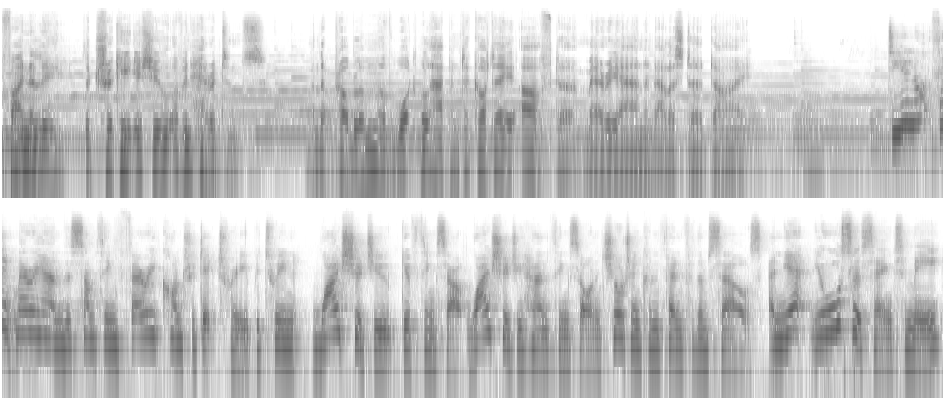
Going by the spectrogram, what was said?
Finally, the tricky issue of inheritance and the problem of what will happen to Cothay after Mary Ann and Alistair die. Do you not think, Marianne, there's something very contradictory between why should you give things out? Why should you hand things on? Children can fend for themselves. And yet you're also saying to me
